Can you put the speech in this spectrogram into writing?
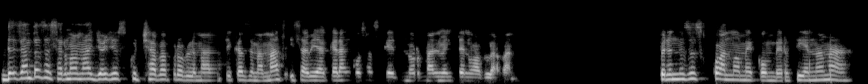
desde antes de ser mamá yo ya escuchaba problemáticas de mamás y sabía que eran cosas que normalmente no hablaban. Pero entonces cuando me convertí en mamá,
